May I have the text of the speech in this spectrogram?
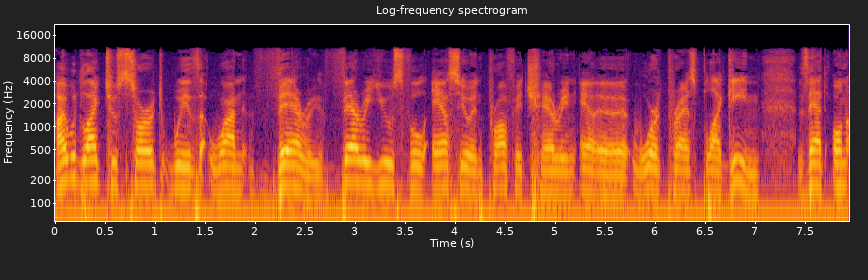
I would like to start with one very very useful SEO and profit sharing uh, WordPress plugin that on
